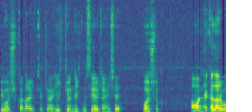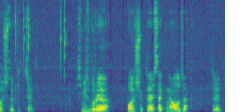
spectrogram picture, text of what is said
Bir boşluk kadar gidecek. Yani ilk önce gitmesi gereken şey boşluk. Ama ne kadar boşluk gidecek? Şimdi biz buraya boşluk dersek ne olacak? Direkt.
